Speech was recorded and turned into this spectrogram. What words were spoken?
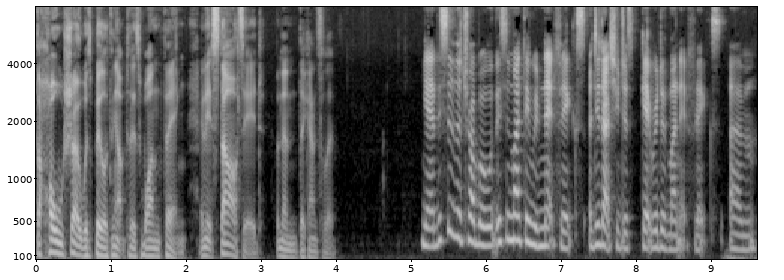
the whole show was building up to this one thing, and it started, and then they cancelled it. Yeah, this is the trouble. This is my thing with Netflix. I did actually just get rid of my Netflix. Um,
